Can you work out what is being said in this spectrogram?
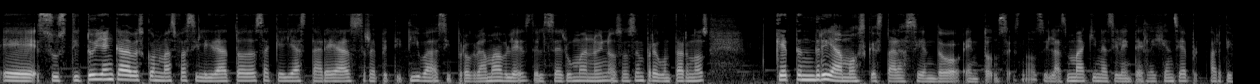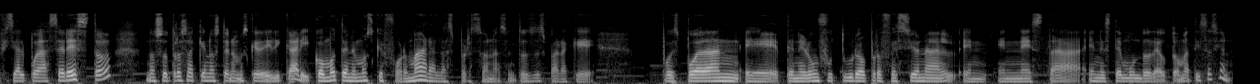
eh, sustituyen cada vez con más facilidad todas aquellas tareas repetitivas y programables del ser humano y nos hacen preguntarnos ¿qué tendríamos que estar haciendo entonces? ¿no? Si las máquinas y la inteligencia artificial puede hacer esto, nosotros a qué nos tenemos que dedicar y cómo tenemos que formar a las personas entonces para que pues puedan eh, tener un futuro profesional en, en, esta, en este mundo de automatización.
